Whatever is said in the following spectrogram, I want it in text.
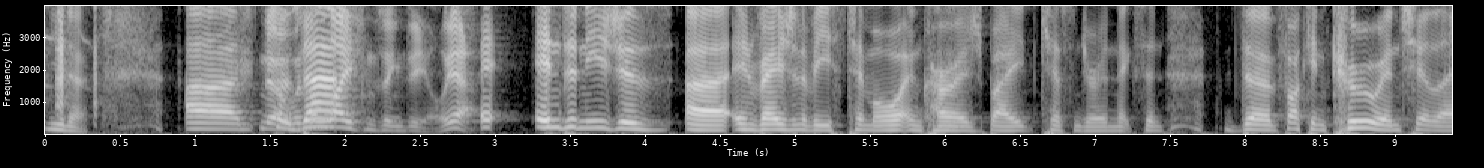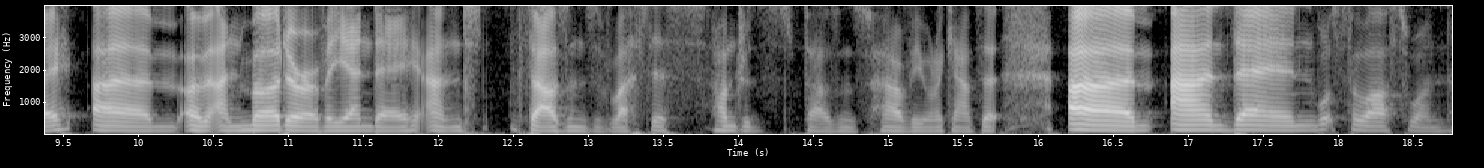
you know. Um, No, so it was that, a licensing deal. Yeah. I- Indonesia's uh, invasion of East Timor, encouraged by Kissinger and Nixon, the fucking coup in Chile, um, and murder of Allende and thousands of leftists, hundreds, thousands, however you want to count it, um, and then what's the last one?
